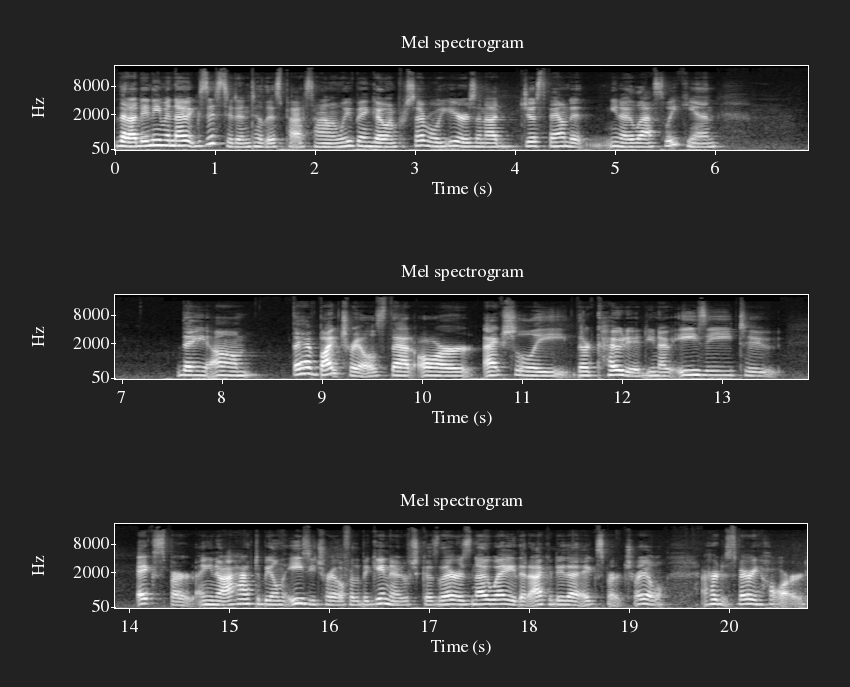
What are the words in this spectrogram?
that I didn't even know existed until this past time. And we've been going for several years and I just found it, you know, last weekend. They, um, they have bike trails that are actually, they're coded, you know, easy to expert. You know, I have to be on the easy trail for the beginners because there is no way that I could do that expert trail. I heard it's very hard.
